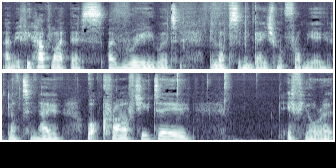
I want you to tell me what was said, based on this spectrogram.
um, if you have liked this, I really would love some engagement from you. I'd love to know what craft you do, if you're a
